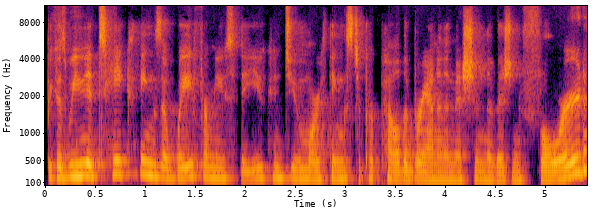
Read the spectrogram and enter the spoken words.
because we need to take things away from you so that you can do more things to propel the brand and the mission, the vision forward,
